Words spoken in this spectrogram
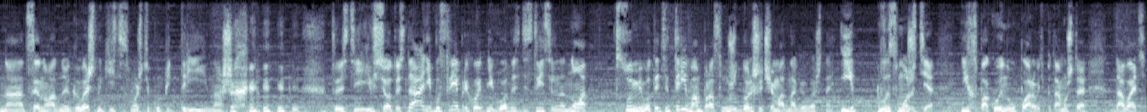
на цену одной ГВшной кисти сможете купить три наших. То есть и все. То есть да, они быстрее приходят в негодность, действительно, но в сумме вот эти три вам прослужат дольше, чем одна ГВшная. И вы сможете их спокойно упарывать, потому что давать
